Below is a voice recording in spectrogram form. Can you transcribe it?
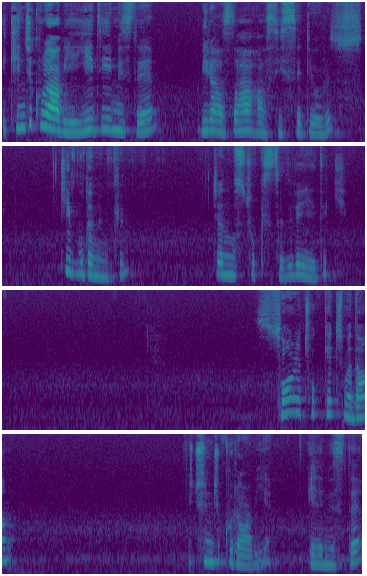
İkinci kurabiye yediğimizde biraz daha haz hissediyoruz. Ki bu da mümkün. Canımız çok istedi ve yedik. Sonra çok geçmeden üçüncü kurabiye elinizde.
